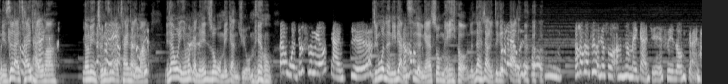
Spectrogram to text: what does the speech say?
你是来拆台吗？妙念，请问你是来拆台吗？人家问你有没有感觉，一直说我没感觉，我没有。但我就感觉。已经问了你两次了，你还说没有？人家叫你这个大地。嗯。然后他最后就说啊，那没感觉也是一种感觉。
